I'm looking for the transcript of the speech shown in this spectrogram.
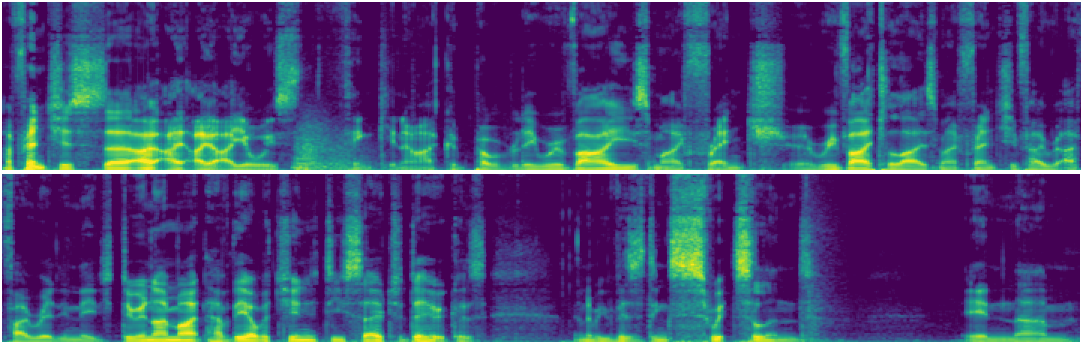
My French is, uh, I, I, I always think, you know, I could probably revise my French, uh, revitalise my French if I, if I really needed to, and I might have the opportunity so to do because I'm going to be visiting Switzerland in um,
